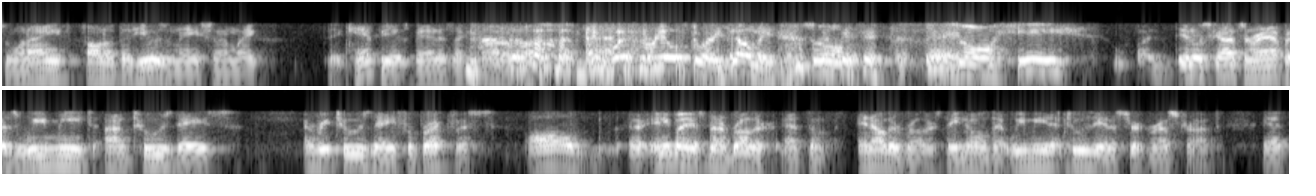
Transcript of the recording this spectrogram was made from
So when I found out that he was a Mason, I'm like, it can't be as bad as I thought it was. What's the real story? Tell me. So, so he in Wisconsin Rapids, we meet on Tuesdays, every Tuesday for breakfast. All anybody that's been a brother at the and other brothers, they know that we meet at Tuesday at a certain restaurant at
